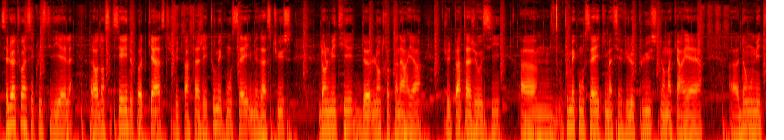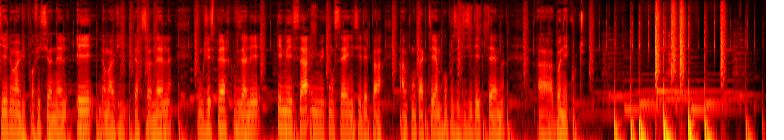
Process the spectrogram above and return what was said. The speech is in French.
Salut à toi, c'est Christy Liel. Alors dans cette série de podcasts, je vais te partager tous mes conseils et mes astuces dans le métier de l'entrepreneuriat. Je vais te partager aussi euh, tous mes conseils qui m'ont servi le plus dans ma carrière, euh, dans mon métier, dans ma vie professionnelle et dans ma vie personnelle. Donc j'espère que vous allez aimer ça, aimer mes conseils. N'hésitez pas à me contacter, à me proposer des idées de thèmes. Euh, bonne écoute.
